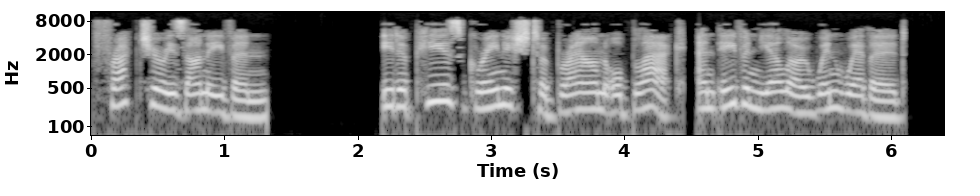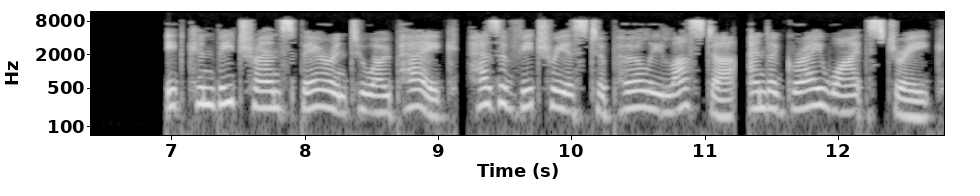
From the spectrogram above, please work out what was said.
fracture is uneven. It appears greenish to brown or black, and even yellow when weathered. It can be transparent to opaque, has a vitreous to pearly luster, and a gray-white streak.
